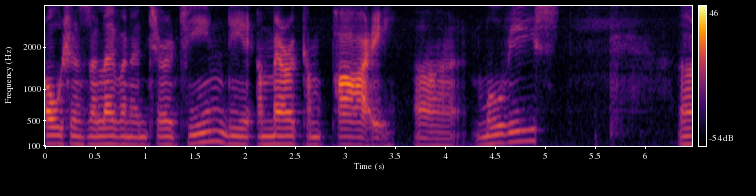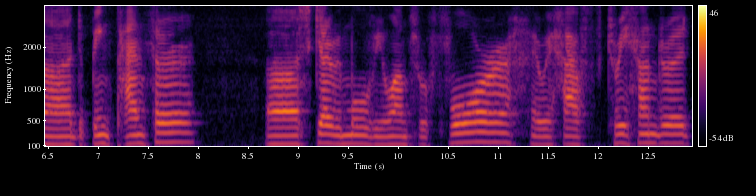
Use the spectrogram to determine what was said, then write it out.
Oceans 11 and 13, the American Pie uh, movies, uh, the Pink Panther, uh, Scary Movie 1 through 4. Here we have 300,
